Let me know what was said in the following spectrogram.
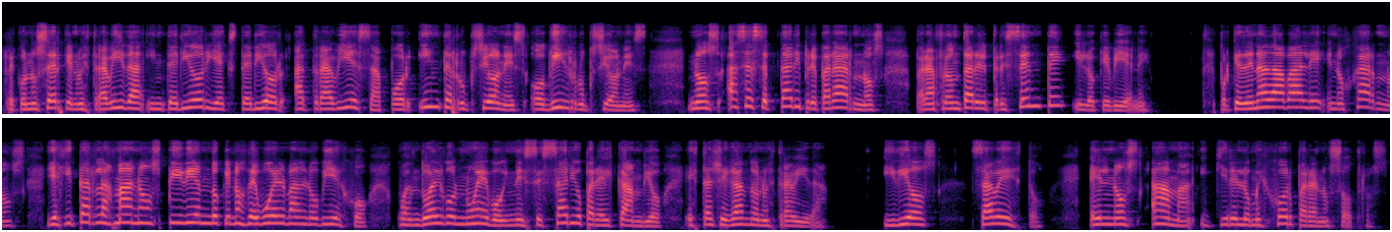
Reconocer que nuestra vida interior y exterior atraviesa por interrupciones o disrupciones nos hace aceptar y prepararnos para afrontar el presente y lo que viene porque de nada vale enojarnos y agitar las manos pidiendo que nos devuelvan lo viejo, cuando algo nuevo y necesario para el cambio está llegando a nuestra vida. Y Dios sabe esto, Él nos ama y quiere lo mejor para nosotros.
